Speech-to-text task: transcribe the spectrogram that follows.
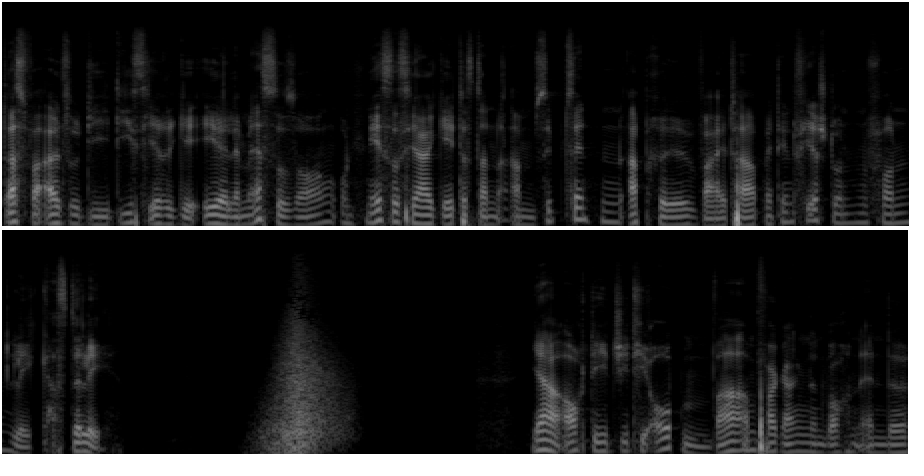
Das war also die diesjährige ELMS-Saison und nächstes Jahr geht es dann am 17. April weiter mit den vier Stunden von Le Castellet. Ja, auch die GT Open war am vergangenen Wochenende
